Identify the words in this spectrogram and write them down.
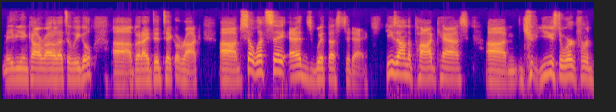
maybe in Colorado that's illegal, uh, but I did take a rock. Um, so let's say Ed's with us today. He's on the podcast. Um, you, you, used to work for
